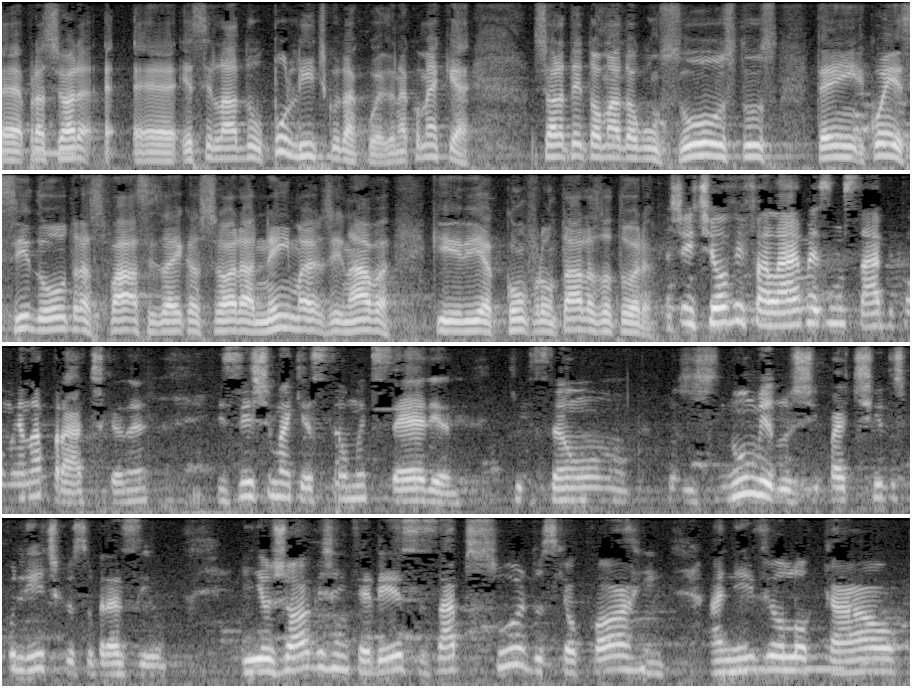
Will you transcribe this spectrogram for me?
é, a senhora é, esse lado político da coisa, né? Como é que é? A senhora tem tomado alguns sustos, tem conhecido outras faces aí que a senhora nem imaginava que iria confrontá-las, doutora? A gente ouve falar, mas não sabe como é na prática, né? Existe uma questão muito séria, que são os números de partidos políticos do Brasil. E os jogos de interesses absurdos que ocorrem a nível local,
